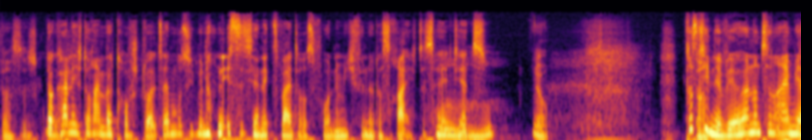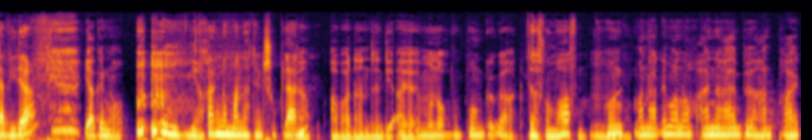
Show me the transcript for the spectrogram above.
Das ist Da gut. kann ich doch einfach drauf stolz sein, muss ich mir doch nächstes Jahr nichts weiteres vornehmen. Ich finde, das reicht. Das hält jetzt. Ja. Christine, wir hören uns in einem Jahr wieder. Ja, genau. Wir fragen nochmal nach den Schubladen. ja. Aber dann sind die Eier immer noch dem Punkt gegart. Das wollen wir hoffen. Und man hat immer noch eine halbe Handbreit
